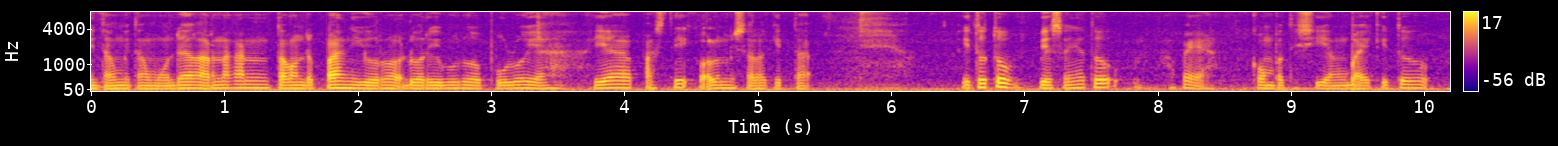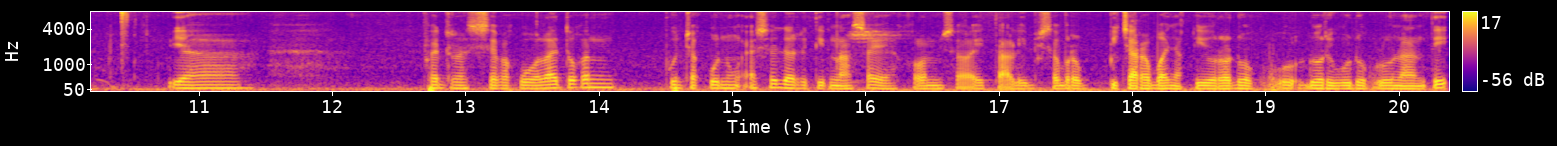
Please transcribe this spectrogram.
bintang-bintang muda karena kan tahun depan Euro 2020 ya. Ya pasti kalau misalnya kita itu tuh biasanya tuh apa ya kompetisi yang baik itu ya federasi sepak bola itu kan puncak gunung esnya dari tim NASA ya. Kalau misalnya Italia bisa berbicara banyak di Euro 20, 2020 nanti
